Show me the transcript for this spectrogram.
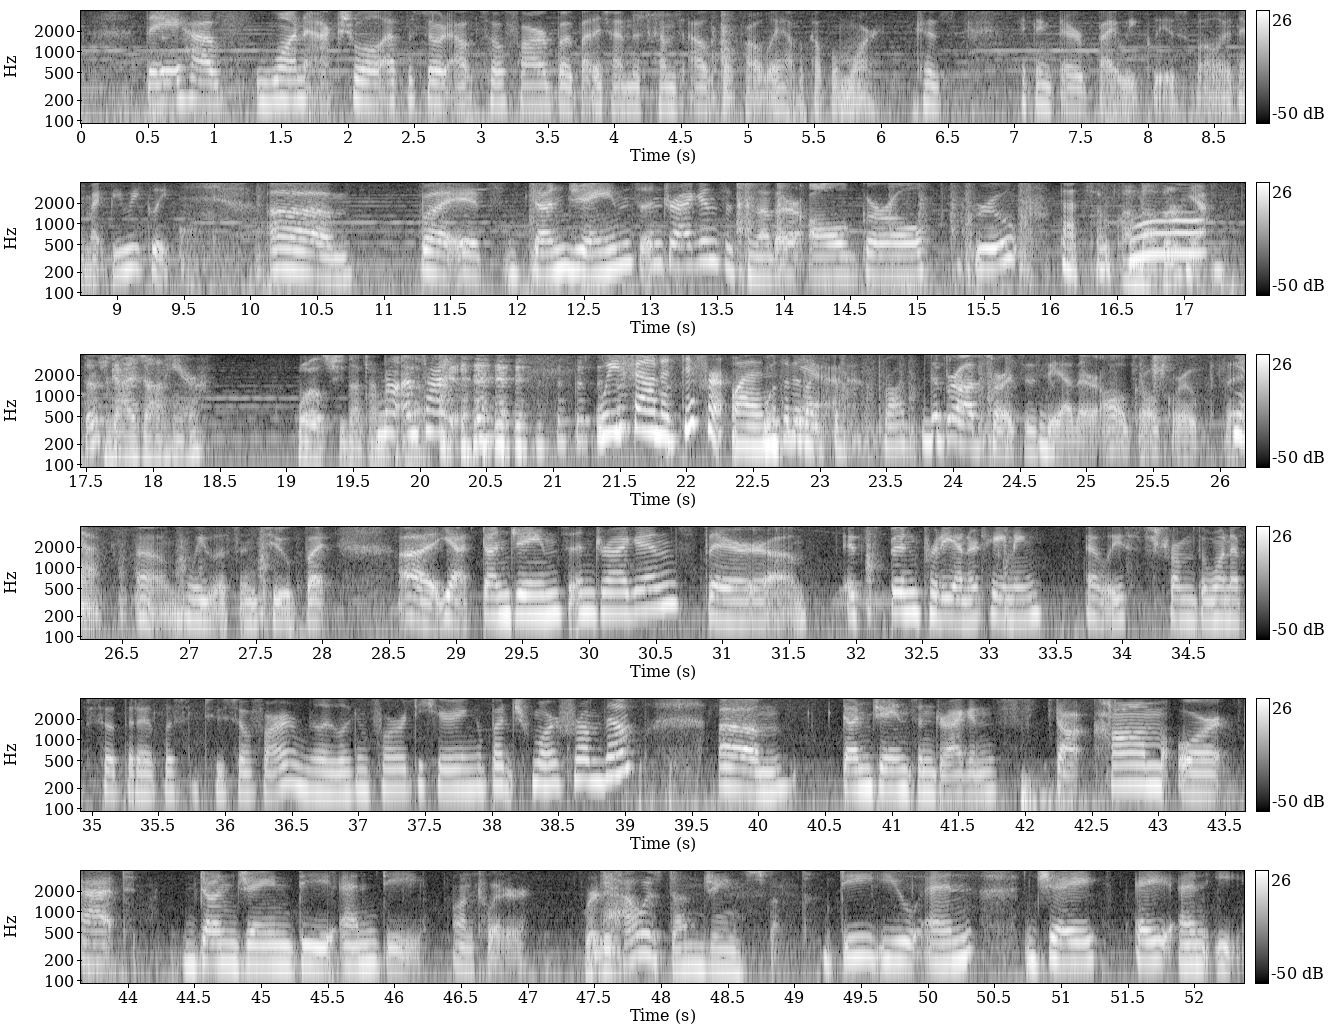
They have one actual episode out so far, but by the time this comes out, they'll probably have a couple more because I think they're bi weekly as well, or they might be weekly. Um, but it's Dunjanes and Dragons. It's another all girl group. That's so cool. Another Yeah. There's guys on here. Well, she's not talking No, about. I'm that. talking. We found a different one. Wasn't it like Yeah. the broad? The Broadswords is the other all girl group that Yeah. um, we listen to. But uh, yeah, Dunjanes and Dragons. They're um, it's been pretty entertaining, at least from the one episode that I've listened to so far. I'm really looking forward to hearing a bunch more from them. Um, DunjanesandDragons.com or at DungeonDND on Twitter. Where did How is Dunjane spelled? D U N J A N E.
